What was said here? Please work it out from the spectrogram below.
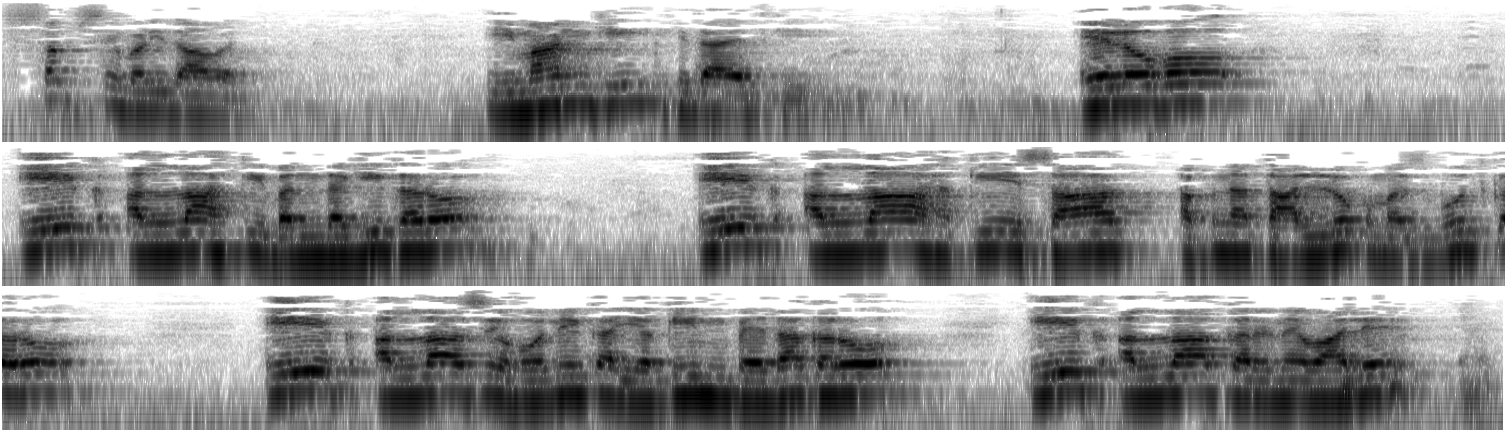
سب سے بڑی دعوت ایمان کی، ہدایت کی۔ اے لوگوں ایک اللہ کی بندگی کرو، ایک اللہ کے ساتھ اپنا تعلق مضبوط کرو، ایک اللہ سے ہونے کا یقین پیدا کرو، ایک اللہ کرنے والے،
